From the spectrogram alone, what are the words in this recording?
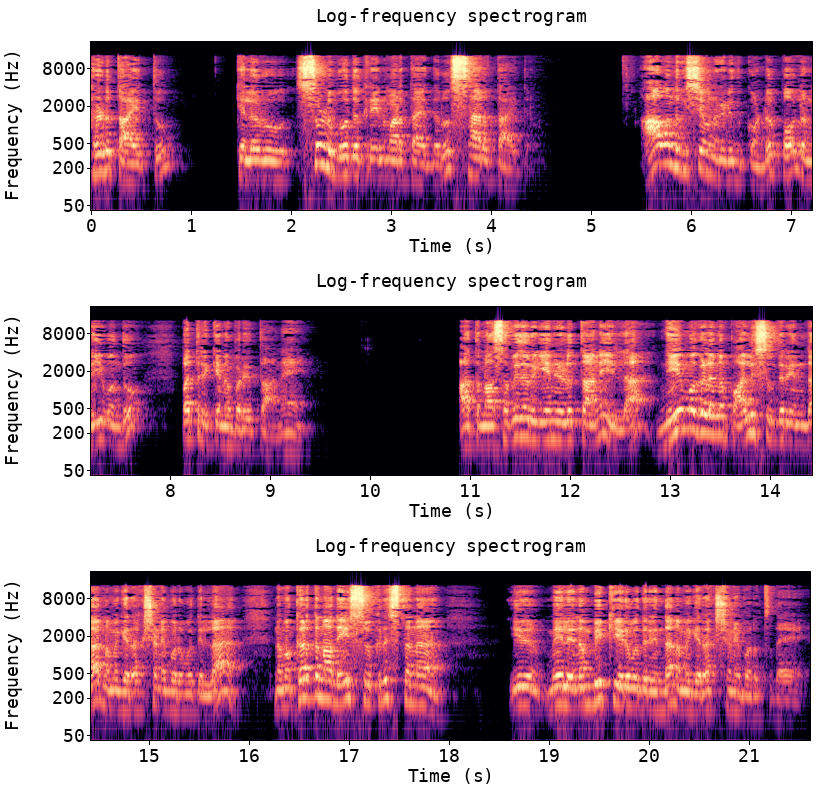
ಹರಡುತ್ತಾ ಇತ್ತು. ಕೆಲವರು ಸುಳ್ಳು ಬೋಧಕರು ಏನ್ ಮಾಡ್ತಾ ಇದ್ದರು? ಸಾರುತ್ತಾ ಇದ್ರು ಆ ಒಂದು ವಿಷಯವನ್ನು ಹಿಡಿದುಕೊಂಡು ಪೌಲನು ಈ ಒಂದು ಪತ್ರಿಕೆಯನ್ನು ಬರೆಯುತ್ತಾನೆ. ಆತನ ಸಭೆದವರಿಗೆ ಏನ್ ಹೇಳುತ್ತಾನೆ? ಇಲ್ಲ, ನಿಯಮಗಳನ್ನು ಪಾಲಿಸುವುದರಿಂದ ನಮಗೆ ರಕ್ಷಣೆ ಬರುವುದಿಲ್ಲ. ನಮ್ಮ ಕರ್ತನಾದ ಯೇಸು ಕ್ರಿಸ್ತನ ಮೇಲೆ ನಂಬಿಕೆ ಇರುವುದರಿಂದ ನಮಗೆ ರಕ್ಷಣೆ ಬರುತ್ತದೆ.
